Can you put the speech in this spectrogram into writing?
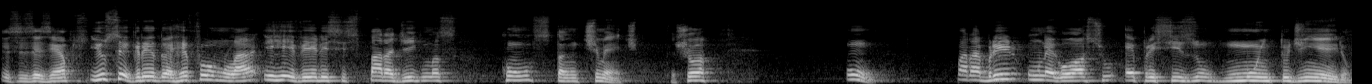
esses exemplos. E o segredo é reformular e rever esses paradigmas constantemente. Fechou? 1. Um, para abrir um negócio é preciso muito dinheiro.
